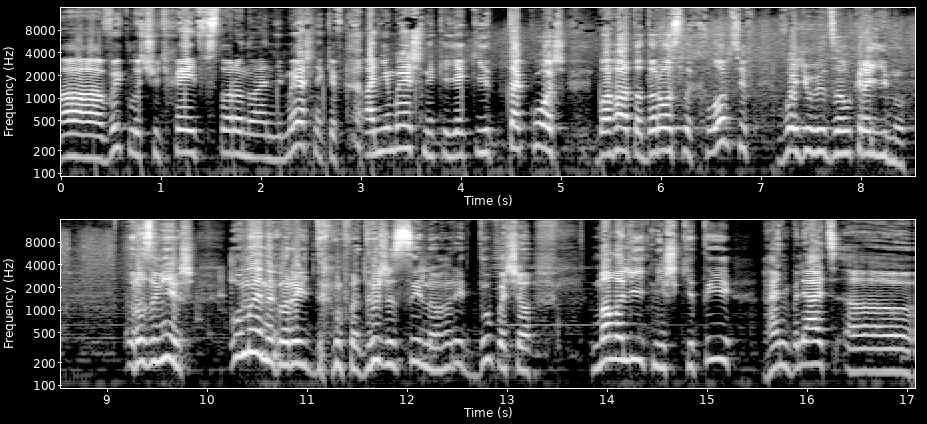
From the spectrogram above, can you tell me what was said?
а, викличуть хейт в сторону анімешників. Анімешники, які також багато дорослих хлопців воюють за Україну. Розумієш, у мене горить дупа, дуже сильно горить дупа, що малолітні шкіти ганьблять. Е-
